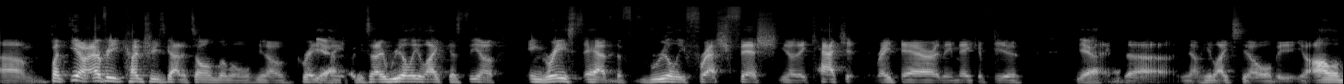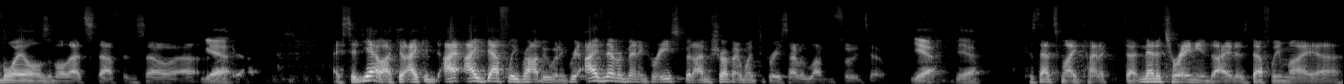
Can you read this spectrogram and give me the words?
Um, but you know, every country's got its own little, you know, great yeah. thing. But he said, I really like because you know, in Greece they have the really fresh fish. You know, they catch it right there and they make it for you. Yeah, and uh, you know, he likes you know all the you know olive oils and all that stuff. And so uh, yeah. I said, yeah, well, I could, I could, I, I definitely probably would agree. I've never been to Greece, but I'm sure if I went to Greece, I would love the food too. Yeah, yeah, because that's my kind of that Mediterranean diet is definitely my uh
